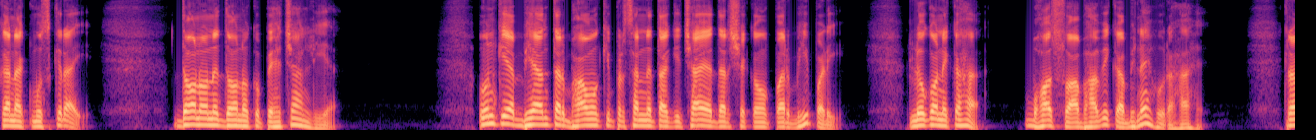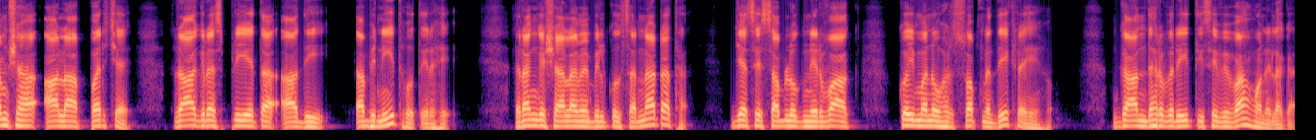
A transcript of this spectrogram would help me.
कनक मुस्कुराई। दोनों ने दोनों को पहचान लिया। उनके अभ्यंतर भावों की प्रसन्नता की छाया दर्शकों पर भी पड़ी। लोगों ने कहा, बहुत स्वाभाविक अभिनय हो रहा है। क्रमशः आलाप परिचय, रागरस प्रियता आदि अभिनीत होते रहे। रंगशाला में बिल्कुल सन्नाटा था, जैसे सब लोग निर्वाक, कोई मनोहर स्वप्न देख रहे हों। गांधर्व रीति से विवाह होने लगा।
